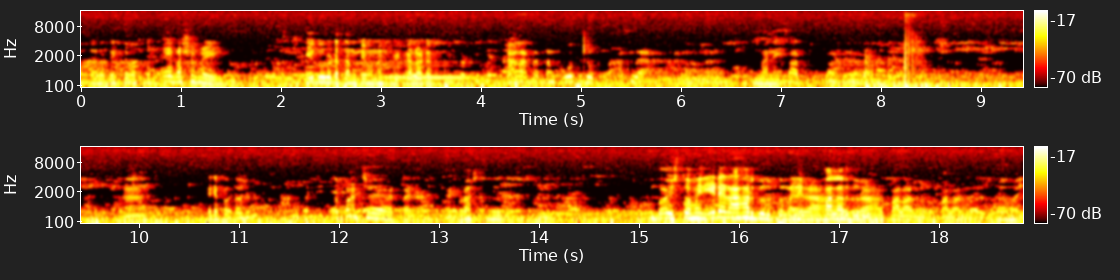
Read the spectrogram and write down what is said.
আপনারা দেখতে পাচ্ছেন। এই বাসা ভাই এই গরুটার দাম কেমন আসবে? কালাটার কালাটার দাম কত আসলে মানে হ্যাঁ। এটা কত আসবে? পাঁচ ছয় হাজার টাকা। পাঁচ ছয় হাজার। বয়স তো হয়নি। এটা রাহার গরু তো মানে পালার গরু পালার গরু পালার গরু ভাই।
